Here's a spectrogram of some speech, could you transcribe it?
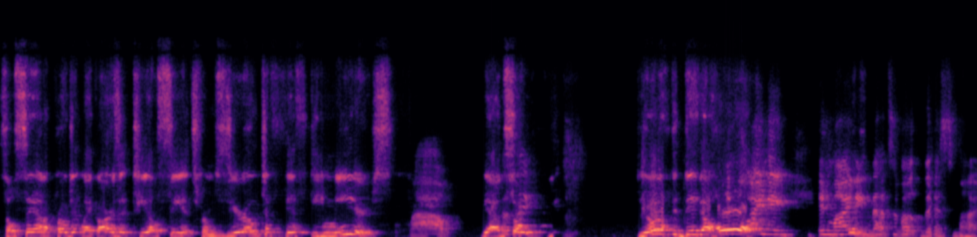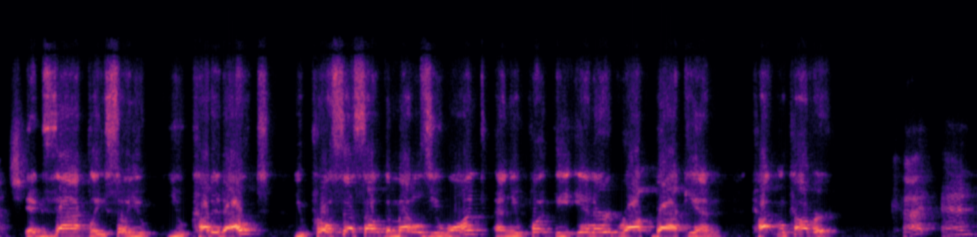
So, say on a project like ours at TLC, it's from zero to fifty meters. Wow. Yeah, and That's so. Like- you don't have to dig a hole. Mining in mining, that's about this much. Exactly. So you you cut it out, you process out the metals you want, and you put the inert rock back in. Cut and cover. Cut and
